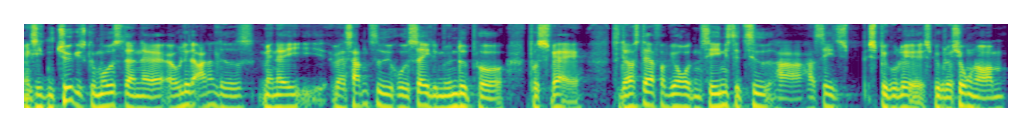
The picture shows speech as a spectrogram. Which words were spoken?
Man kan sige, at den tyrkiske modstand er jo lidt anderledes, men er, samtidig hovedsageligt myndet på, på Sverige. Så det er også derfor, vi over den seneste tid har, har set spekula- spekulationer om,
